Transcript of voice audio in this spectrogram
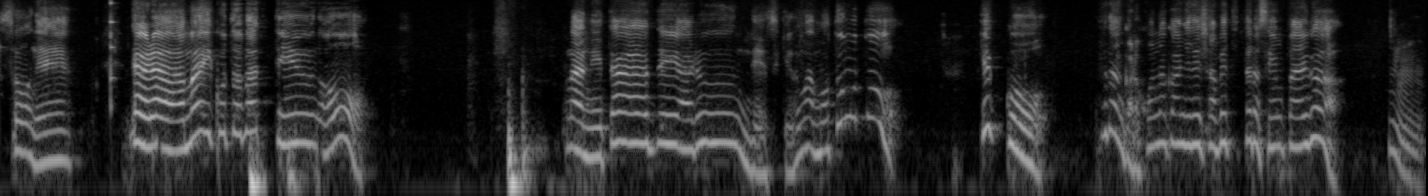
そうね。だから甘い言葉っていうのを、まあネタでやるんですけど、まあもともと結構普段からこんな感じで喋ってたら先輩が、うん。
